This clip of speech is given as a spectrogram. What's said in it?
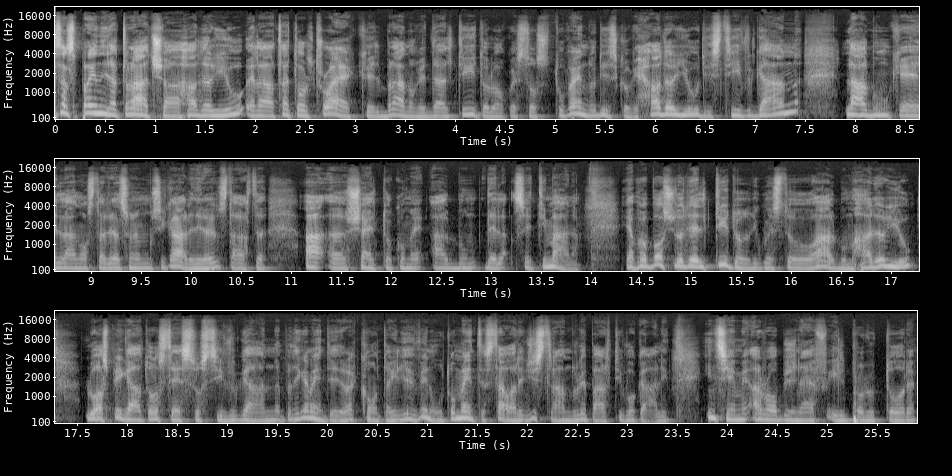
questa splendida traccia, Dare You, era la title track, il brano che dà il titolo a questo stupendo disco che è Dare You di Steve Gunn, l'album che la nostra redazione musicale di Radio Start ha uh, scelto come album della settimana. E a proposito del titolo di questo album, How Dare You, lo ha spiegato lo stesso Steve Gunn. Praticamente racconta che gli è venuto mentre stava registrando le parti vocali insieme a Rob Schneff, il produttore.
